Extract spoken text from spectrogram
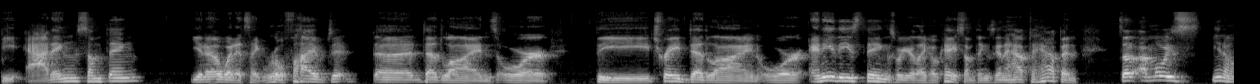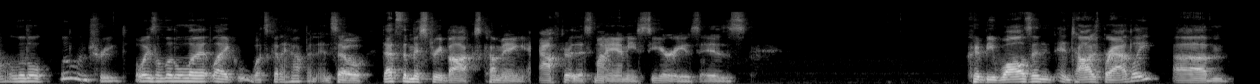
be adding something, you know, when it's like Rule Five de- uh, deadlines or the trade deadline or any of these things where you're like, okay, something's going to have to happen. So I'm always, you know, a little, little intrigued, always a little bit like, what's going to happen? And so that's the mystery box coming after this Miami series is could be Walls and, and Taj Bradley. Um,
